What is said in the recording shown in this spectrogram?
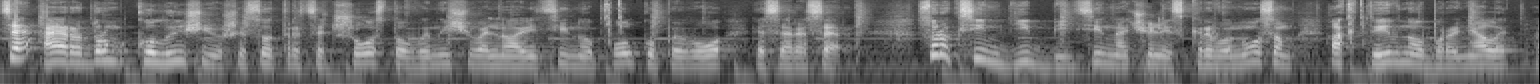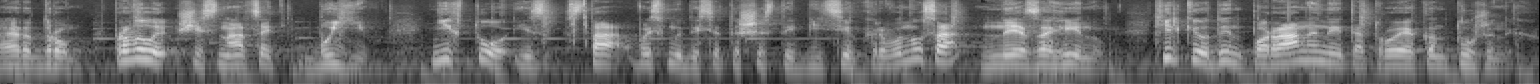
Це аеродром колишнього 636-го винищувального авіаційного полку ПВО СРСР. 47 діб бійці на чолі з Кривоносом активно обороняли аеродром. Провели 16 боїв. Ніхто із 186 бійців Кривоноса не загинув. Тільки один поранений та троє контужених.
